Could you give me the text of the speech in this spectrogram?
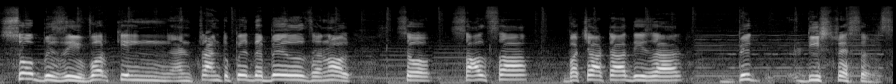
so busy working and trying to pay the bills and all. So salsa, bachata, these are big de-stressors.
